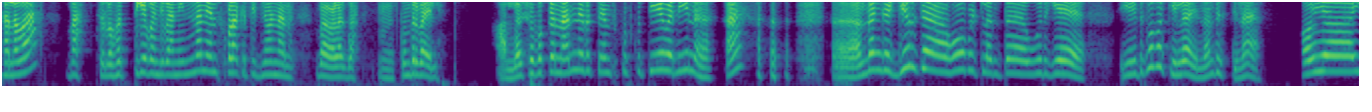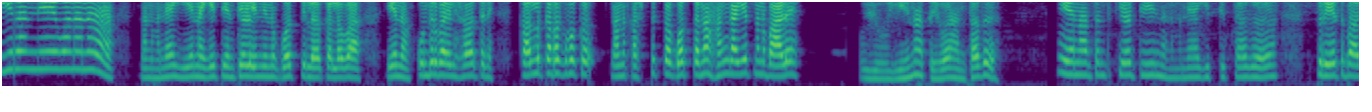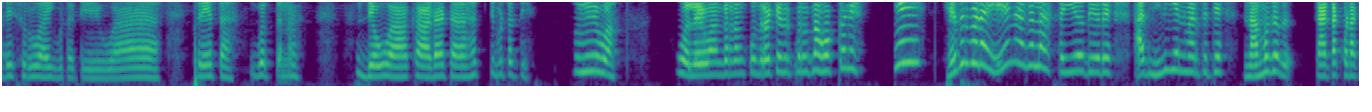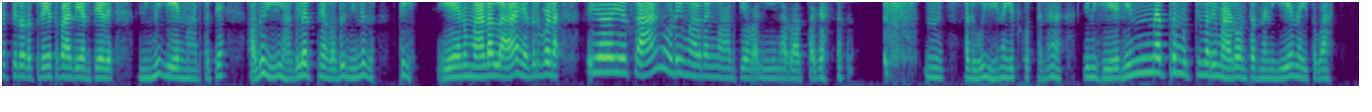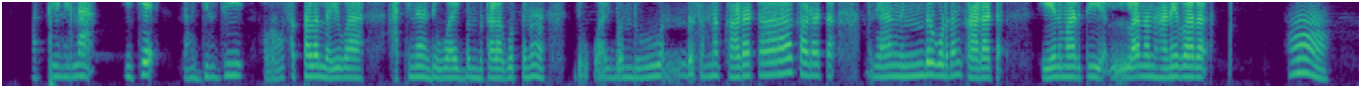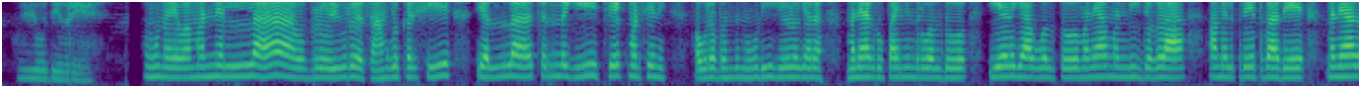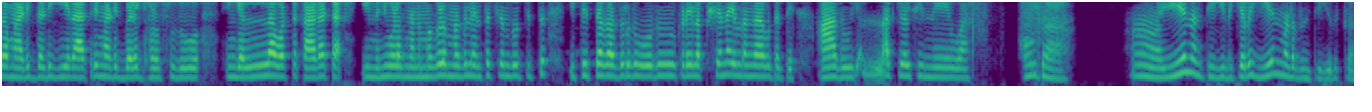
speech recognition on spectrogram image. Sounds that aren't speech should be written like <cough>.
ಕಲವ? ಬಾ, ಚಲೋ ಹೊತ್ತಿಗೆ ಬಂದಿ ಬಾ. ನಿನ್ನ ನೆನ್ಸ್ಕೊಳಕತ್ತಿದ್ ನೋಡ್ ನಾನು. ಬಾ, ಒಳಗೆ ಬಾ. ಹ್ಞೂ ಕುಂದ್ರ ಬಾ ಇಲ್ಲಿ. ಅಲ್ಲ ಶೋಭಕ್ಕ ನನ್ನ ಎದಕ್ಕೆ ನೆನ್ಸ್ಕೊತ ಕೂತೀಯವ ನೀನು? ಅಂದಂಗ ಗಿರ್ಜಾ ಹೋಗ್ಬಿಟ್ಲಂತ ಊರಿಗೆ. ಇಟ್ಕೋಬೇಕಿಲ್ಲ ಇನ್ನೊಂದು ದಿನ? ಅಯ್ಯ, ಇರನ್ನೇವ ನಾನು. ನನ್ನ ಮನ್ಯಾಗ ಏನಾಗೈತಿ ಅಂತೇಳಿ ನಿನಗೆ ಗೊತ್ತಿಲ್ಲ ಕಲವ. ಏನು, ಕುಂದ್ರ ಬಾ ಇಲ್ಲಿ, ಹೇಳ್ತಾನೆ. ಕಲ್ಲು ಕರಗ್ಬೇಕು. ನನ್ನ ಕಷ್ಟಕ್ಕೆ ಗೊತ್ತನ? ಹಂಗಾಗೈತೆ ನನ್ನ ಬಾಳೆ. ಅಯ್ಯೋ, ಏನಾತೇವ ಅಂತದು? ಏನಾತಂತ ಕೇಳ್ತಿ? ನನ್ನ ಮನೆಯಾಗ ಇತ್ತಿತ್ತಾಗ ಪ್ರೇತ ಬಾಧೆ ಶುರುವಾಗಿಬಿಟ್ಟತಿ ವಾ ಪ್ರೇತ, ಗೊತ್ತನ? ದೆವ್ವ, ಕಾಡಾಟ ಹತ್ತಿ ಬಿಟ್ಟತಿ. ಅಯ್ಯವ್ವ ಒಲೆ ಹಂಗಾರ ನಂಗೆ ಕುಂದ್ರಕ್ಕೆ ಎದ್ರಕ್ಕೆ ಬರ್ತದ ಹೊಕ್ಕನೆ. ಹೆದರ್ಬೇಡ, ಏನಾಗಲ್ಲ. ಅಯ್ಯೋ ದೇವ್ರೆ, ಅದು ನಿನಗೇನು ಮಾಡ್ತತೆ ನಮಗದು ಕಾಟ ಕೊಡಕತ್ತಿರೋದು ಪ್ರೇತ ಬಾಧೆ ಅಂತೇಳಿ. ನಿಮಗೆ ಏನು ಮಾಡ್ತತೆ ಅದು ಈ ಹಗಲತ್ನಾಗ ಅದು ನಿನಗೆ. ತಿ, ಏನು ಮಾಡಲ್ಲ, ಹೆದರ್ಬೇಡ. ಅಯ್ಯೋ ಸಣ್ಣ ಹುಡುಗಿ ಮಾಡ್ದಂಗೆ ಮಾಡ್ತೀಯವ ನೀನಾರ ಅತ್ತಾಗ. ಅದು ಏನಾಗಿತ್ತು ಗೊತ್ತಾನ? ನಿನಗೆ ನಿನ್ನ ಹತ್ರ ಮುಚ್ಚುಮರಿ ಮಾಡುವಂಥದ್ದು ನನಗೆ ಏನಾಯ್ತವ? ಮತ್ತೇನಿಲ್ಲ. ಈಕೆ ನಮ್ಮ ಗಿರ್ಜಿ ಅವ್ರವ್ ಸತ್ತಾಳಲ್ಲ ಇವ. ಆಕಿನ ದೆವ್ವಾಗಿ ಬಂದ್ಬಿಟ್ಟಾಳ ಗೊತ್ತನ? ದೆವ್ವಾಗಿ ಬಂದು ಒಂದು ಸಣ್ಣ ಕಾಡಾಟ ಕಾಡಾಟ. ಮನ್ಯಾಗ ನಿಂದ್ರ ಕೊಡ್ದಂಗೆ ಕಾಡಾಟ. ಏನು ಮಾಡ್ತಿ? ಎಲ್ಲ ನನ್ನ ಹಣೆ ಬಾರ ಹ್ಞೂ ಅಯ್ಯೋ ದೇವ್ರೆ. ಹ್ಞೂನಯ್ಯವ ಮೊನ್ನೆಲ್ಲ ಒಬ್ಬರು ಇವರು ಸಾಮ್ಗಳು ಕರೆಸಿ ಎಲ್ಲ ಚೆಂದಾಗಿ ಚೇಕ್ ಮಾಡ್ಸೇನಿ. ಅವರ ಬಂದು ನೋಡಿ ಹೇಳೋಗ್ಯಾರ, ಮನ್ಯಾಗ ರೂಪಾಯಿ ನಿಂದ್ರವಲ್ದು ಏಳಿಗೆ ಆಗ್ವಲ್ತು ಮನ್ಯಾಗ ಮಂದಿಗೆ ಜಗಳ, ಆಮೇಲೆ ಪ್ರೇತ ಬಾಧೆ, ಮನ್ಯಾಗ ಮಾಡಿದ್ದ ಅಡಿಗೆ, ರಾತ್ರಿ ಮಾಡಿದ ಬೆಳಗ್ಗೆ ಹೊಳಸೋದು, ಹಿಂಗೆಲ್ಲ ಒಟ್ಟು ಕಾಡಾಟ. ಈ ಮನೆ ಒಳಗೆ ನನ್ನ ಮಗಳು ಮೊದಲು ಎಂಥ ಚಂದ ಓದ್ತಿತ್ತು, ಇತ್ತಿತ್ತಾಗ ಅದ್ರದ್ದು ಓದು ಕಡೆ ಲಕ್ಷಣ ಇಲ್ದಂಗೆ ಆಗ್ಬಿಟ್ಟತಿ. ಅದು ಎಲ್ಲ ಕೇಳಿಸಿದ್ನೇವ ಹೌದಾ? ಹಾಂ, ಏನಂತ ಈಗ ಇದಕ್ಕೆಲ್ಲ ಏನು ಮಾಡೋದಂತೀಗ ಇದಕ್ಕೆ?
